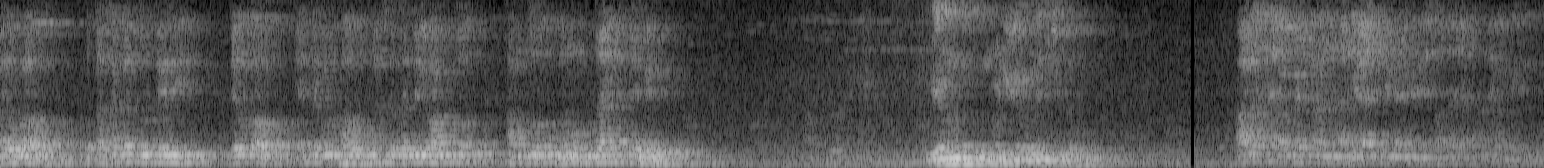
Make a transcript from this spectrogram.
देवगाव व तथागत दूध डेअरी देवगाव यांच्याकडून भावपूर्ण श्रद्धांजली वागतो थांबतो नमो बुद्धाय जय भीम. यांची करू बाबासाहेब स्वतःच्या खांद्यावर घेतला.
